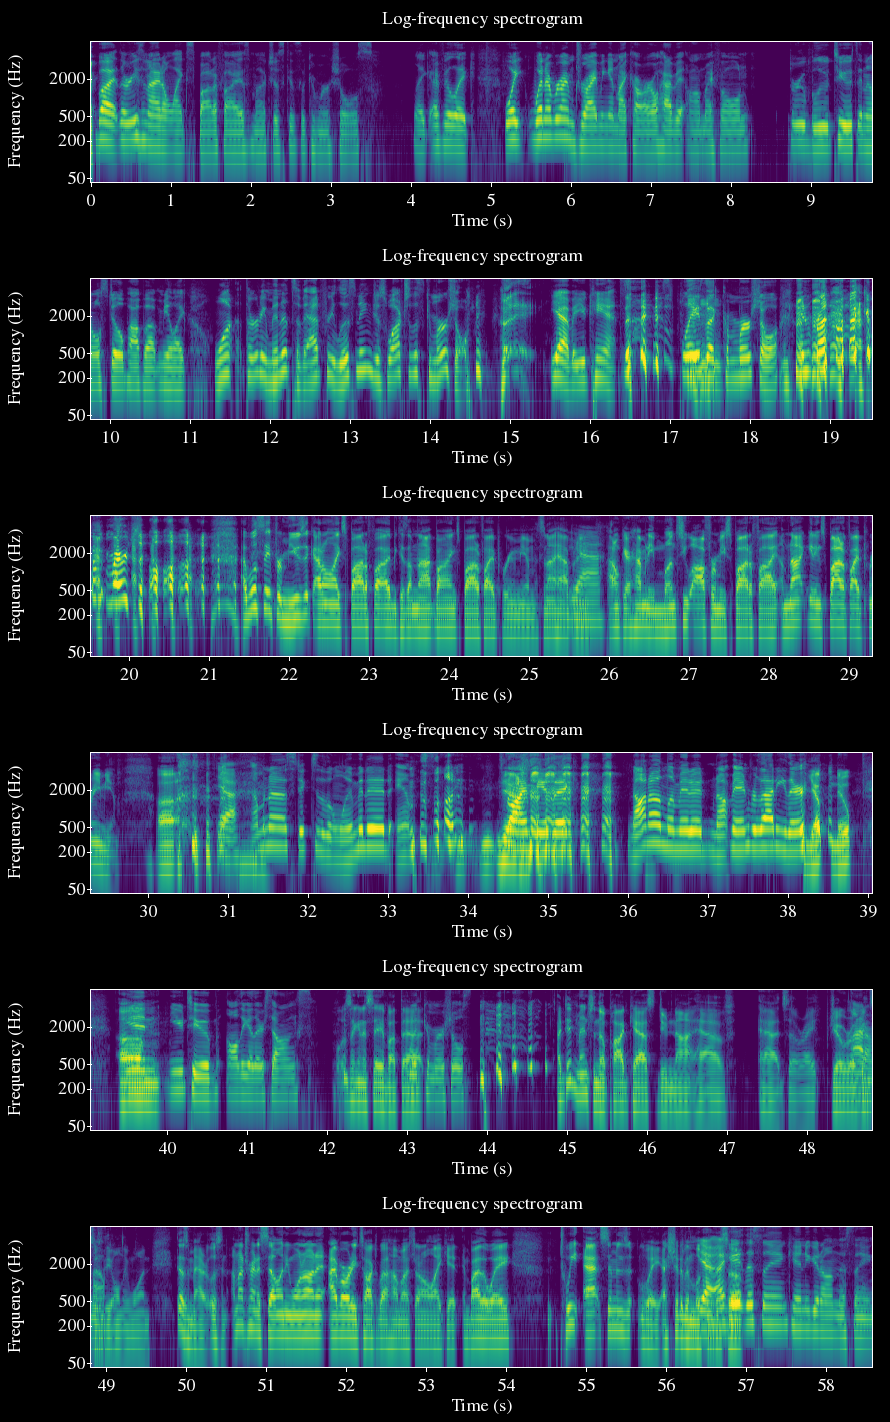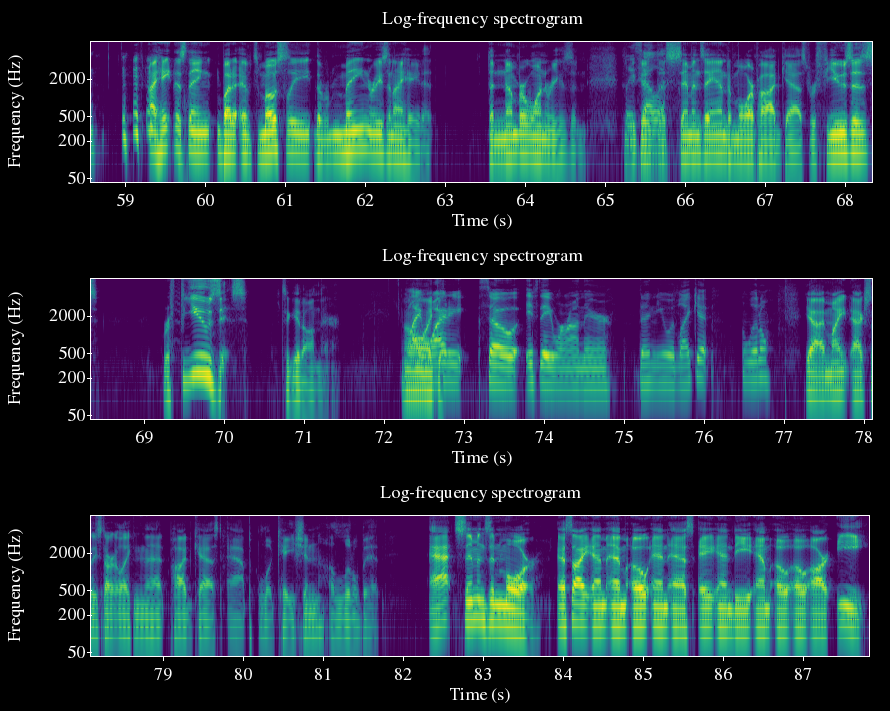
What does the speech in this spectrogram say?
But the reason I don't like Spotify as much is because the commercials. Like I feel like like whenever I'm driving in my car, I'll have it on my phone through Bluetooth, and it'll still pop up and be like, "Want 30 minutes of ad-free listening? Just watch this commercial." hey. yeah, but you can't. So it just plays a commercial in front of a commercial. I will say for music, I don't like Spotify because I'm not buying Spotify Premium. It's not happening. Yeah. I don't care how many months you offer me Spotify. I'm not getting Spotify Premium. Uh, yeah, I'm gonna stick to the limited Amazon yeah. Prime Music, not unlimited. Not paying for that either. yep. Nope. Um, and YouTube, all the other songs what was I going to say about that? with commercials. I did mention though podcasts do not have ads though, right? Joe Rogan's is the only one. It doesn't matter. Listen, I'm not trying to sell anyone on it. I've already talked about how much I don't like it. And by the way, tweet at Simmons. Wait, I should have been looking yeah, I hate up. this thing. Can you get on this thing? I hate this thing, but it's mostly the main reason I hate it. The number one reason is Please because the us. Simmons and Moore podcast refuses refuses to get on there. Like, like why you, so if they were on there, then you would like it a little? Yeah, I might actually start liking that podcast app location a little bit. at Simmons and Moore. S I M M O N S A N D M O O R E.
